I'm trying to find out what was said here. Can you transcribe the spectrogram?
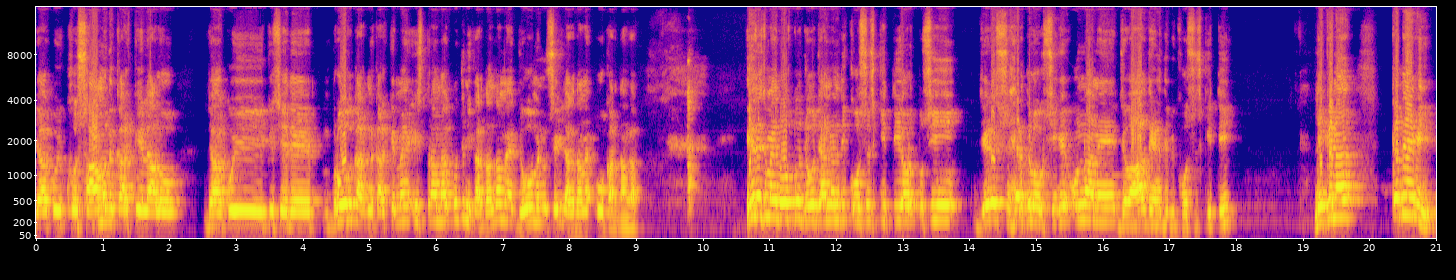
ਜਾਂ ਕੋਈ ਖੁਸ਼ਾਮਦ ਕਰਕੇ ਲਾ ਲਓ ਜਾਂ ਕੋਈ ਕਿਸੇ ਦੇ ਵਿਰੋਧ ਕਰਨ ਕਰਕੇ ਮੈਂ ਇਸ ਤਰ੍ਹਾਂ ਦਾ ਕੁਝ ਨਹੀਂ ਕਰਦਾ ਹੁੰਦਾ ਮੈਂ ਜੋ ਮੈਨੂੰ ਸਹੀ ਲੱਗਦਾ ਮੈਂ ਉਹ ਕਰ ਦਾਂਗਾ। ਇਹਦੇ 'ਚ ਮੈਂ ਦੋਸਤੋ ਜੋ ਜਾਣਨ ਦੀ ਕੋਸ਼ਿਸ਼ ਕੀਤੀ ਔਰ ਤੁਸੀਂ ਜਿਹੜੇ ਸ਼ਹਿਰਦ ਲੋਕ ਸੀਗੇ, ਉਹਨਾਂ ਨੇ ਜਵਾਬ ਦੇਣ ਦੀ ਵੀ ਕੋਸ਼ਿਸ਼ ਕੀਤੀ। ਲੇਕਿਨ ਕਦੇ ਵੀ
